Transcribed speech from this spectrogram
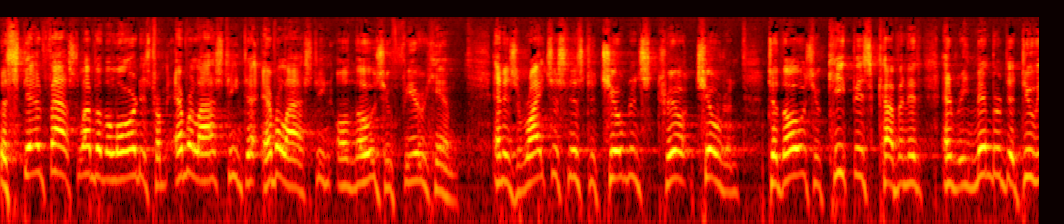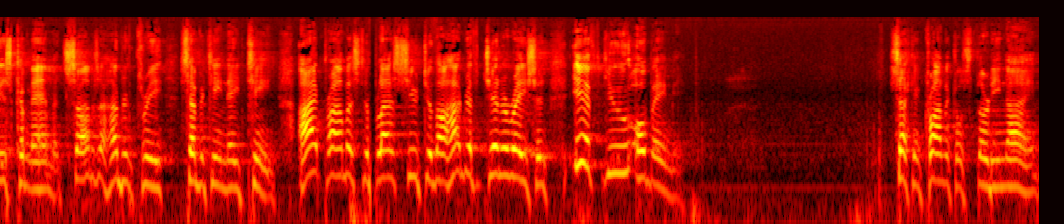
The steadfast love of the Lord is from everlasting to everlasting on those who fear him, and his righteousness to children's children to those who keep his covenant and remember to do his commandments. Psalms 103, 17, 18. I promise to bless you to the hundredth generation if you obey me. Second Chronicles 39.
